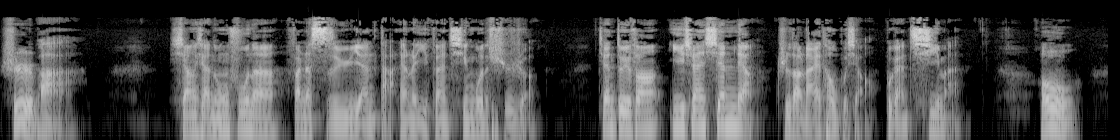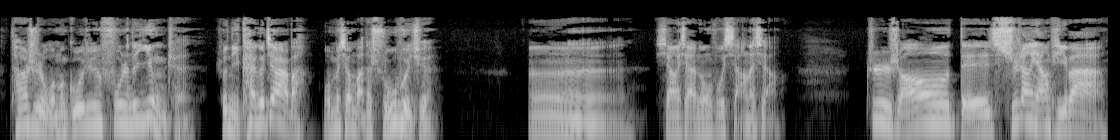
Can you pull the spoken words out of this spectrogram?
是吧？”乡下农夫呢，泛着死鱼眼打量了一番秦国的使者，见对方衣衫鲜亮，知道来头不小，不敢欺瞒。哦，他是我们国君夫人的应臣，说你开个价吧，我们想把他赎回去。嗯，乡下农夫想了想。至少得十张羊皮吧？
